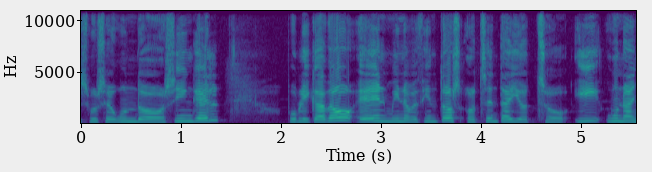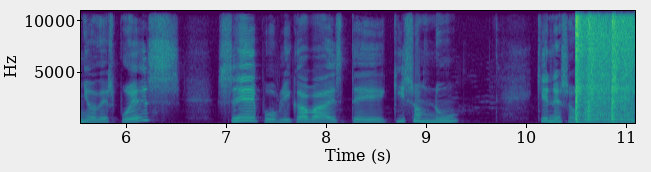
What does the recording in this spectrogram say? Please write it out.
Su segundo single, publicado en 1988 y un año después se publicaba este Kisom Nu. ¿Quiénes somos?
